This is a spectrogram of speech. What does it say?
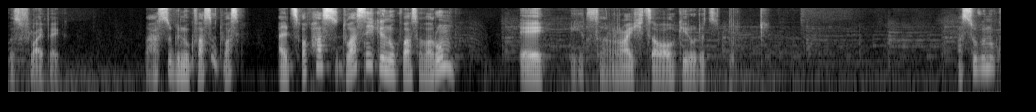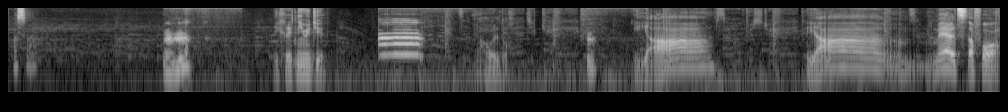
Das Flypack. Hast du genug Wasser? Du hast. Als ob hast du. Du hast nicht genug Wasser. Warum? Ey, jetzt reicht's aber auch, Guido. Das hast du genug Wasser? Mhm. Ich rede nie mit dir. Ja, heul doch. Hm? Ja. Ja, mehr als davor.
